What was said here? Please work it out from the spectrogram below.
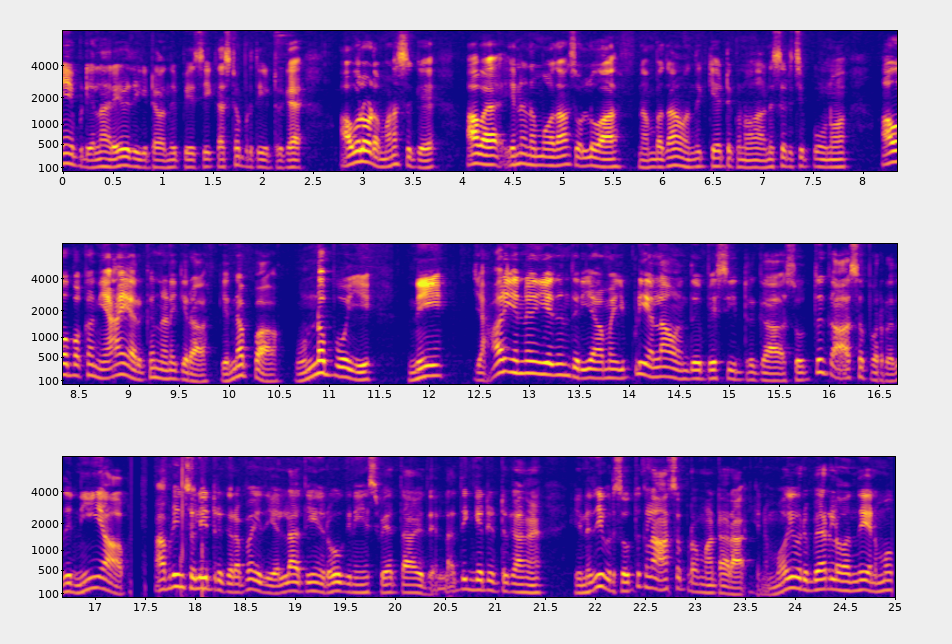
ஏன் இப்படியெல்லாம் ரேவதி கிட்டே வந்து பேசி கஷ்டப்படுத்திக்கிட்டு இருக்க? அவளோட மனசுக்கு அவள் என்ன நம்ம தான் சொல்லுவா. நம்ம தான் வந்து கேட்டுக்கணும் அனுசரித்து போகணும். அவள் பக்கம் நியாயம் இருக்குன்னு நினைக்கிறா. என்னப்பா உன்னை போய் நீ யார் என்ன ஏதுன்னு தெரியாமல் இப்படியெல்லாம் வந்து பேசிகிட்டு இருக்கா சொத்துக்கு ஆசைப்படுறது நீயா? அப்படின்னு சொல்லிட்டு இருக்கிறப்ப இது எல்லாத்தையும் ரோகிணி ஸ்வேதா இது எல்லாத்தையும் கேட்டுட்டு இருக்காங்க என்னது இவர் சொத்துக்கெல்லாம் ஆசைப்பட மாட்டாரா? என்னமோ இவர் பேரில் வந்து என்னமோ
